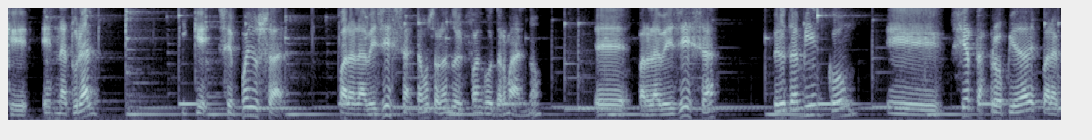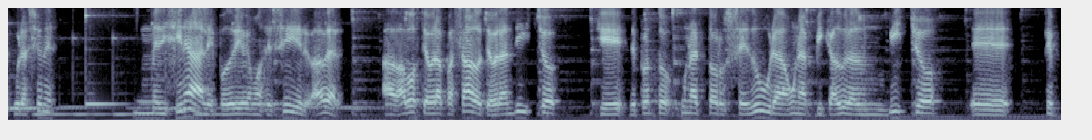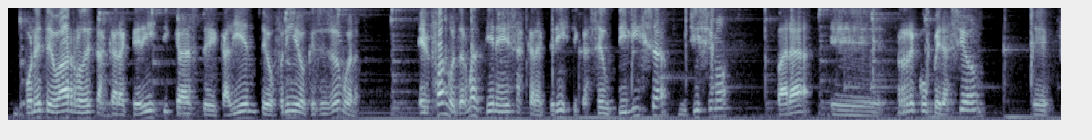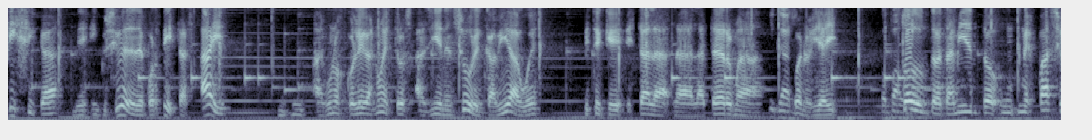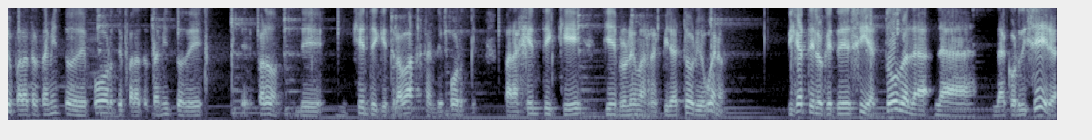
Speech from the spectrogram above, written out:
que es natural y que se puede usar para la belleza, estamos hablando del fango termal, ¿no? Eh, para la belleza pero también con eh, ciertas propiedades para curaciones medicinales, podríamos decir. A ver, a, vos te habrá pasado, te habrán dicho que de pronto una torcedura, una picadura de un bicho, eh, te ponete barro de estas características, de caliente o frío, qué sé yo. Bueno, el fango termal tiene esas características, se utiliza muchísimo para eh, recuperación eh, física, de, inclusive de deportistas. Hay algunos colegas nuestros allí en el sur, en Cabiagüe, viste que está la, terma, bueno, y hay todo un tratamiento, un, espacio para tratamiento de deporte, para tratamiento de, eh, perdón, de gente que trabaja en deporte, para gente que tiene problemas respiratorios. Bueno, fíjate lo que te decía, toda la, la cordillera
